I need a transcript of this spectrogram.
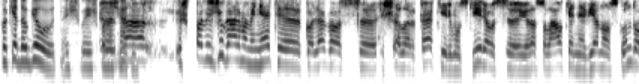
Kokie daugiau iš, iš panašių atvejų? Iš pavyzdžių galima minėti, kolegos e, iš LRT tyrimų skyriaus e, yra sulaukę ne vieno skundo,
